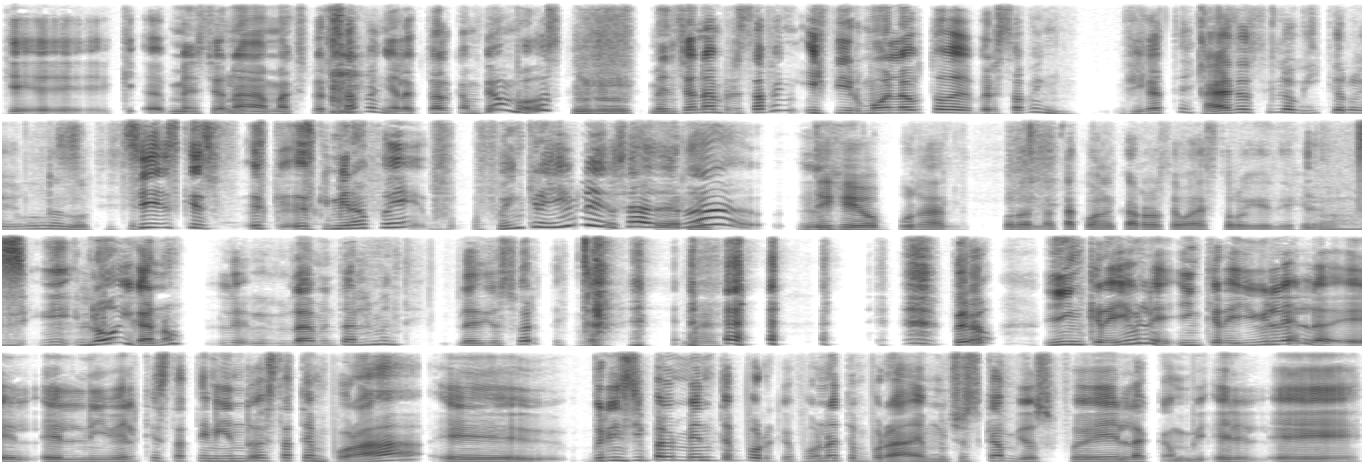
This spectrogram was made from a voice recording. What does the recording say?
que, que- menciona a Max Verstappen, el actual campeón, vos. Menciona a Verstappen y firmó el auto de Verstappen, fíjate. Ah, eso sí lo vi, creo yo, una noticia. Sí, es que, es, es que, es que mira, fue, fue increíble, o sea, de verdad. Dije yo, por el, por el ataque con el carro se va a destruir. Dije, no. Sí, no, y ganó, le- lamentablemente, le dio suerte. meh. Pero increíble, increíble el, el- el nivel que está teniendo esta temporada, eh, principalmente porque fue una temporada de muchos cambios. Fue la el, eh,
